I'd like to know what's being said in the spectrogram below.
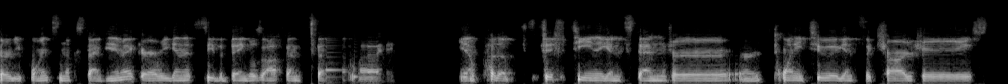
30 points and looks dynamic, or are we going to see the Bengals offense that like you know, put up 15 against Denver or 22 against the Chargers.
